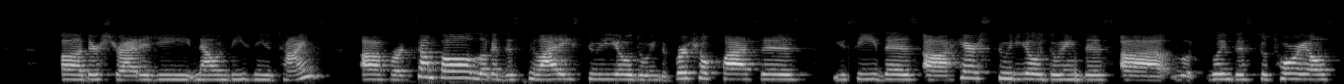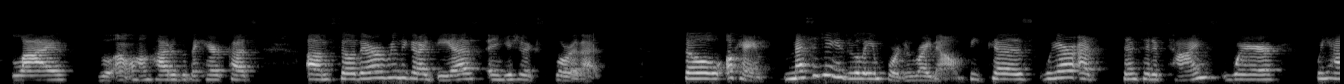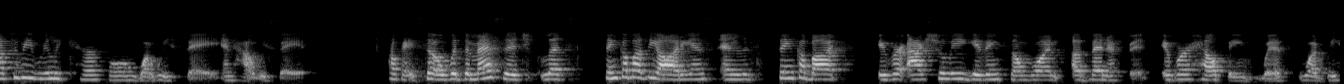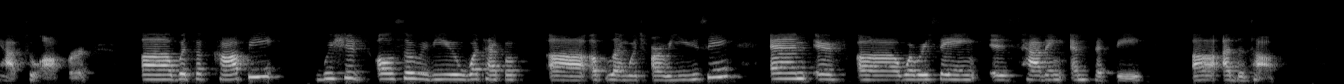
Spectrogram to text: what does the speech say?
uh, their strategy now in these new times. Uh, for example, look at this Pilates studio doing the virtual classes. You see this uh, hair studio doing this, uh, doing this tutorials live on how to do the haircuts. Um, so there are really good ideas and you should explore that. So, okay, messaging is really important right now because we are at sensitive times where we have to be really careful what we say and how we say it. Okay, so with the message, let's think about the audience and let's think about if we're actually giving someone a benefit, if we're helping with what we have to offer. Uh, with the copy, we should also review what type of uh, of language are we using and if uh, what we're saying is having empathy uh, at the top.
